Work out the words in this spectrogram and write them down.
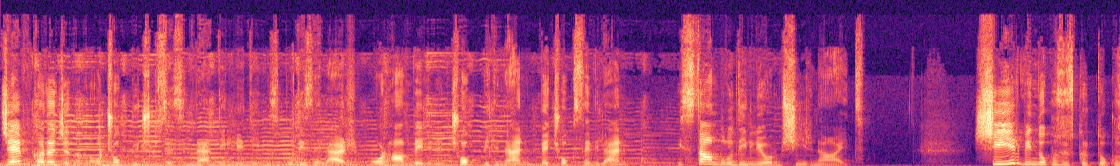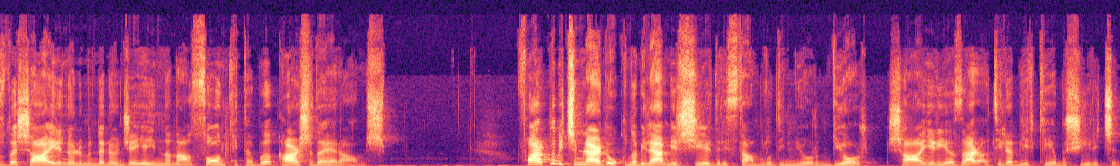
Cem Karaca'nın o çok güçlü sesinden dinlediğimiz bu dizeler Orhan Veli'nin çok bilinen ve çok sevilen İstanbul'u Dinliyorum şiirine ait. Şiir 1949'da şairin ölümünden önce yayınlanan son kitabı karşıda yer almış. Farklı biçimlerde okunabilen bir şiirdir İstanbul'u dinliyorum diyor şair yazar Atilla Birki'ye bu şiir için.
